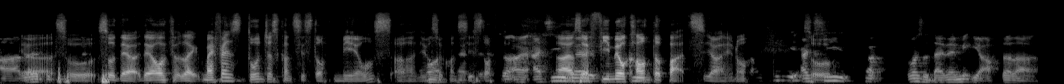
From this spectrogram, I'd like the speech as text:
are Yeah, so so they're they're all like my friends don't just consist of males, uh they also Oh, consist yeah, of So I, I see. uh, also where- have female counterparts, yeah, you know. I see, I So- see what, what's the dynamic you're after, lah.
